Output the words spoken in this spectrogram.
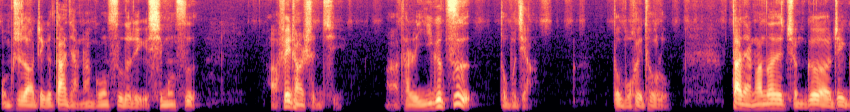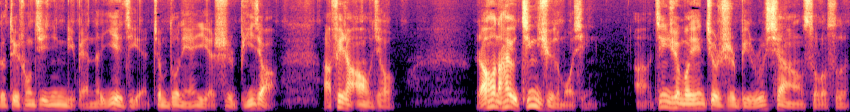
我们知道这个大奖章公司的这个西蒙斯啊，非常神奇啊，他是一个字都不讲，都不会透露。大奖章在整个这个对冲基金里边的业界这么多年也是比较啊非常傲娇。然后呢，还有经济学的模型啊，经济学模型就是比如像索罗斯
